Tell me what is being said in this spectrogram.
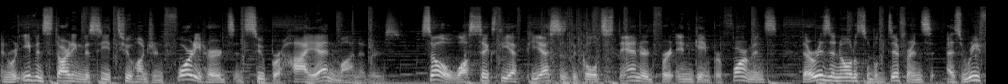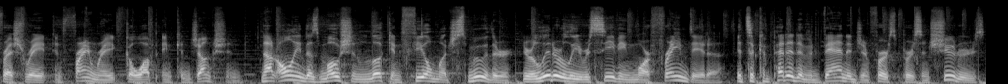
and we're even starting to see 240 Hz in super high-end monitors. So, while 60 FPS is the gold standard for in-game performance, there is a noticeable difference as refresh rate and frame rate go up in conjunction. Not only does motion look and feel much smoother, you're literally receiving more frame data. It's a competitive advantage in first-person shooters,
